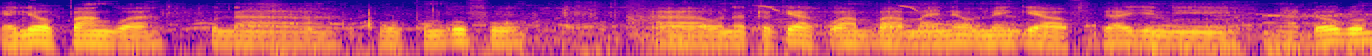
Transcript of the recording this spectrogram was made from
yaliyopangwa kuna upungufu uh, unatokea kwamba maeneo mengi ya wafugaji ni madogo.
